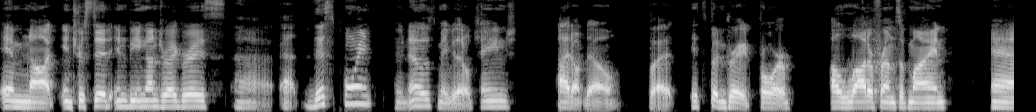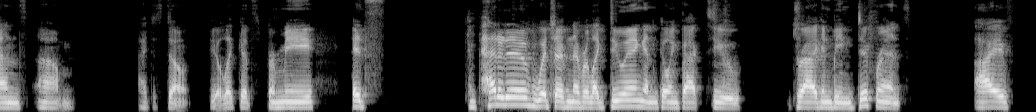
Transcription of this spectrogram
am not interested in being on Drag Race uh, at this point. Who knows? Maybe that'll change. I don't know, but it's been great for a lot of friends of mine. And, um, I just don't, feel like it's for me. It's competitive, which I've never liked doing. And going back to drag and being different, I've,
